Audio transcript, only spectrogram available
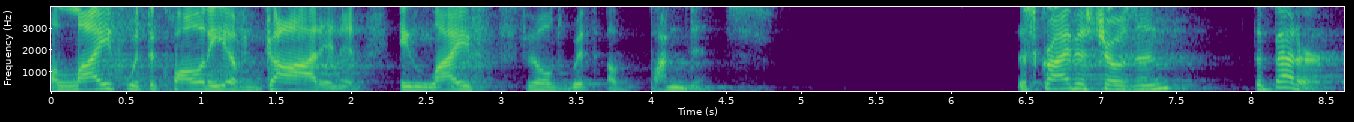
a life with the quality of God in it, a life filled with abundance. The scribe has chosen the better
